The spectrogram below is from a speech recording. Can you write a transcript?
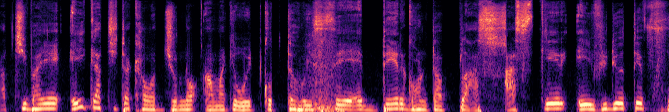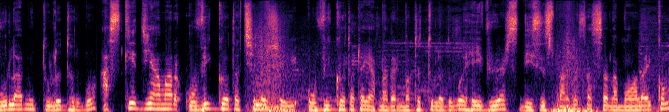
কাচ্চি ভাইয়ে, এই কাচ্চিটা খাওয়ার জন্য আমাকে ওয়েট করতে হয়েছে দেড় ঘণ্টা প্লাস আজকের এই ভিডিওতে ফুল আমি তুলে ধরবো। আজকে যে আমার অভিজ্ঞতা ছিল, সেই অভিজ্ঞতাটাই আপনাদের মধ্যে তুলে ধরবো। Hey viewers this is Parvez আসসালামু আলাইকুম।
